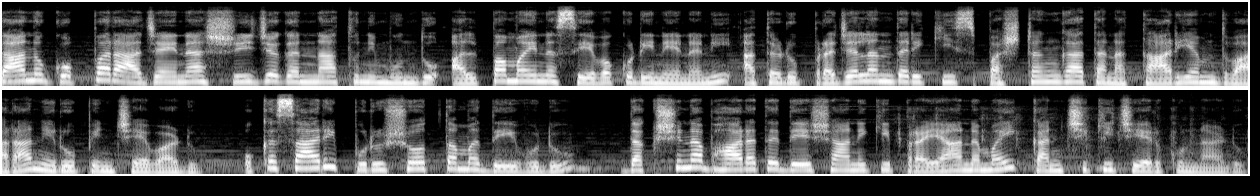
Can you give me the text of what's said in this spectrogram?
తాను గొప్ప రాజైన శ్రీజగన్నాథుని ముందు అల్పమైన సేవకుడినేనని అతడు ప్రజలందరికీ స్పష్టంగా తన కార్యం ద్వారా నిరూపించేవాడు. ఒకసారి పురుషోత్తమ దేవుడు దక్షిణ భారతదేశానికి ప్రయాణమై కంచికి చేరుకున్నాడు.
